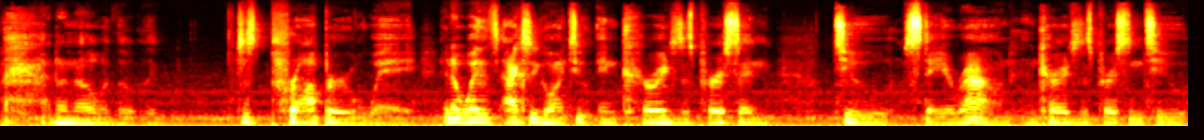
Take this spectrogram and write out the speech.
I don't know, the, just proper way, in a way that's actually going to encourage this person to stay around, encourage this person to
